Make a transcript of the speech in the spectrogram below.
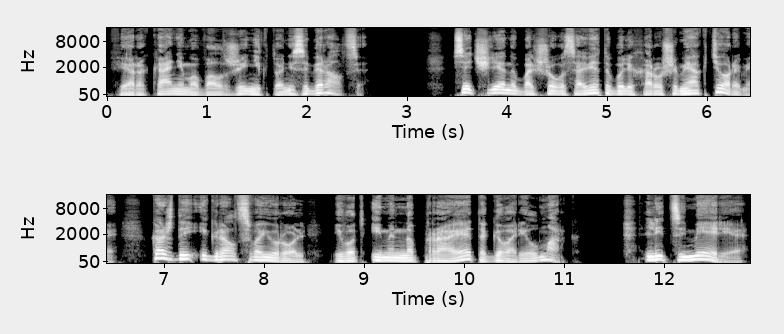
Фера Канима во лжи никто не собирался. Все члены Большого Совета были хорошими актерами, каждый играл свою роль, и вот именно про это говорил Марк. Лицемерие,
